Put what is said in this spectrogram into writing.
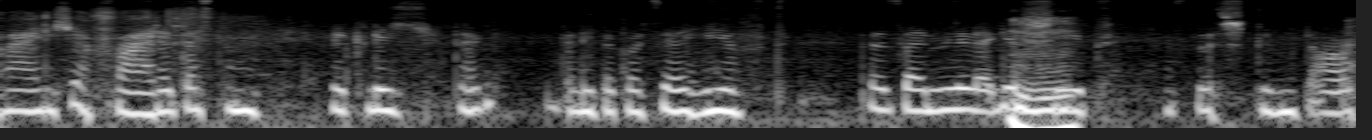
weil ich erfahre, dass dann wirklich der, der liebe Gott sehr hilft, dass sein Wille geschieht. Also das stimmt auch.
